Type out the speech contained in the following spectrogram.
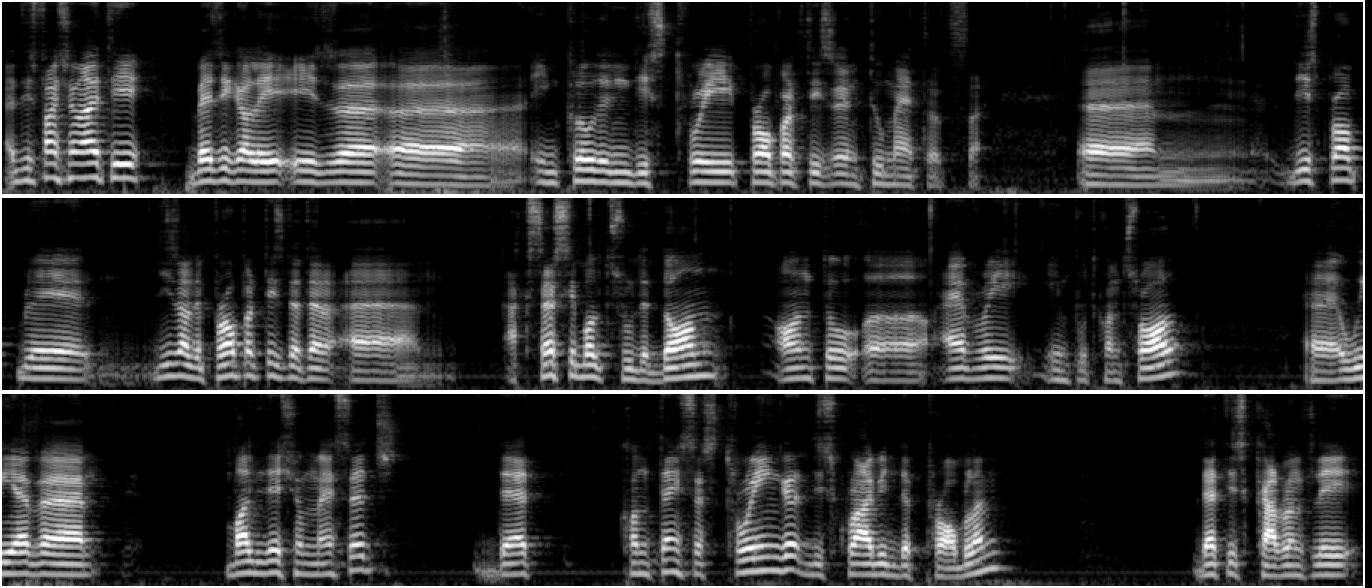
And this functionality basically is uh, uh, included in these three properties and two methods. Um, these, these are the properties that are accessible through the DOM onto every input control we have a validation message that contains a string describing the problem that is currently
